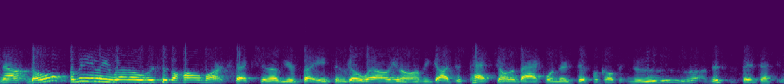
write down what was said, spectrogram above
Now, don't immediately run over to the hallmark section of your faith and go, well, you know, I mean, God just pats you on the back when there's difficulty. No, this is fantastic.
